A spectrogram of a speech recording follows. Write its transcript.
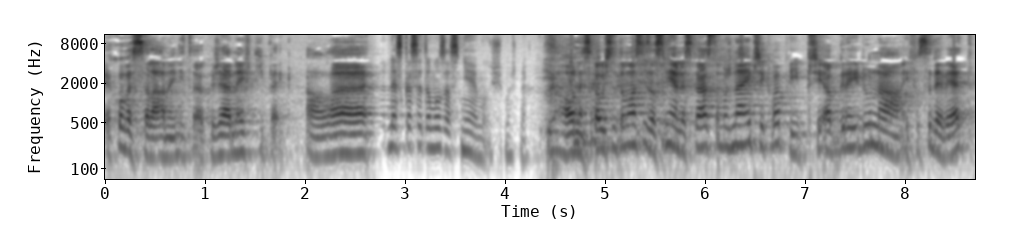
jako veselá, není to jako žádný vtípek, ale... Dneska se tomu zasnějem už možná. Jo, dneska už se tomu asi zasnějem, dneska vás to možná i překvapí. Při upgradeu na IFOS 9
